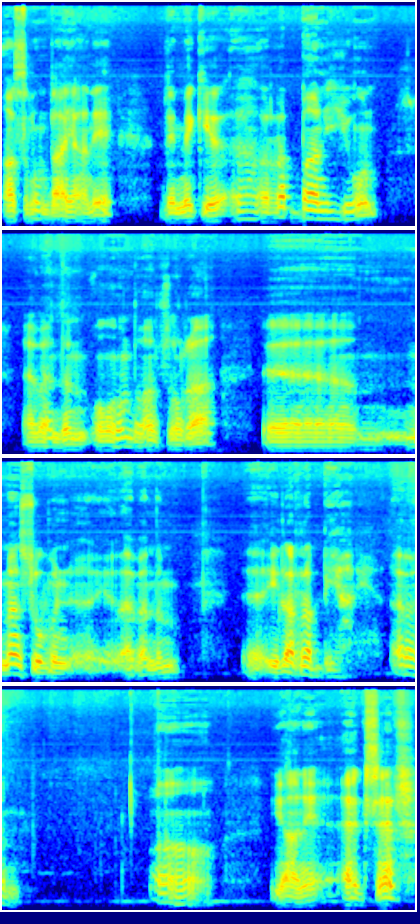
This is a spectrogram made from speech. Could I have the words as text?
aslında yani demek ki e, Rabbaniyun efendim ondan sonra e, mensubun e, efendim e, ila Rabbi yani. Efendim. Aa, yani ekser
